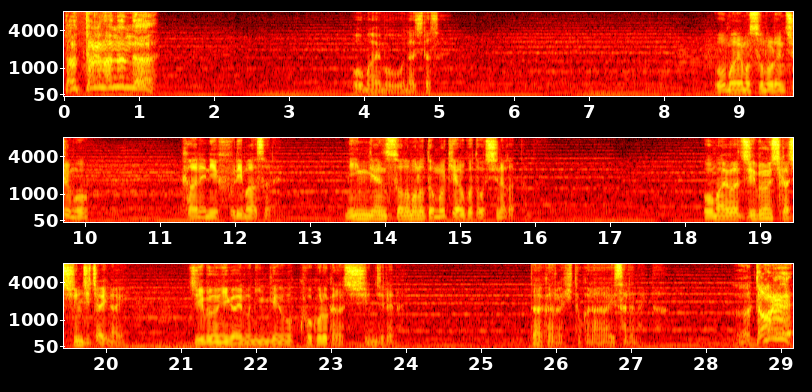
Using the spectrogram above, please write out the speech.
だったら何なんだ！お前も同じだぜ。お前もその連中も金に振り回され人間そのものと向き合うことをしなかったんだ。お前は自分しか信じちゃいない。自分以外の人間を心から信じれない。だから人から愛されないんだ。黙れ！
